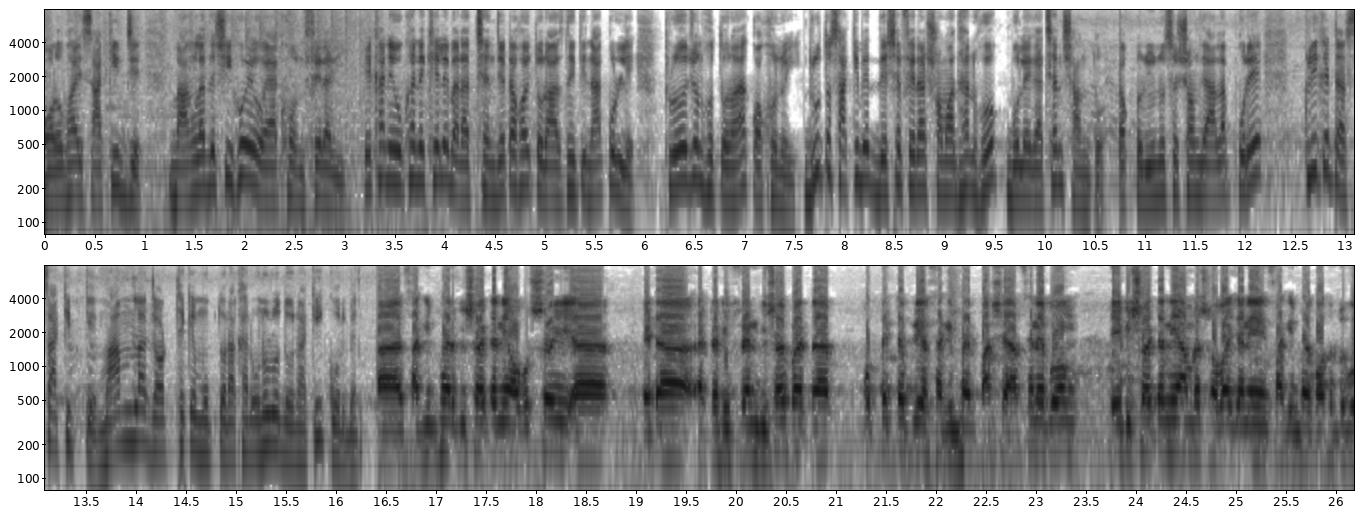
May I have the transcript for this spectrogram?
বড় ভাই সাকিব যে বাংলাদেশি হয়েও এখন ফেরারি। এখানে ওখানে খেলে বেড়াচ্ছেন, যেটা হয়তো রাজনীতি না করলে প্রয়োজন হতো না কখনোই। দ্রুত সাকিবের দেশে ফেরার সমাধান হোক বলে গেছেন শান্ত। ডক্টর ইউনুসের সঙ্গে আলাপ করে ক্রিকেটার সাকিবকে মামলা জট থেকে মুক্ত রাখার অনুরোধও নাকি করবেন। সাকিব ভাইয়ের বিষয়টা নিয়ে অবশ্যই এটা একটা ডিফারেন্ট বিষয় বাট প্রত্যেকটা প্লেয়ার সাকিব ভাইয়ের পাশে আছেন এবং এই বিষয়টা নিয়ে আমরা সবাই জানি সাকিব ভাই কতটুকু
